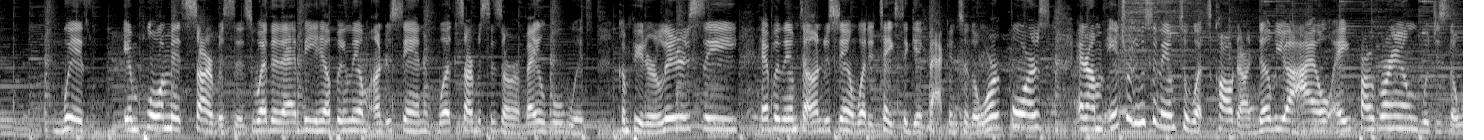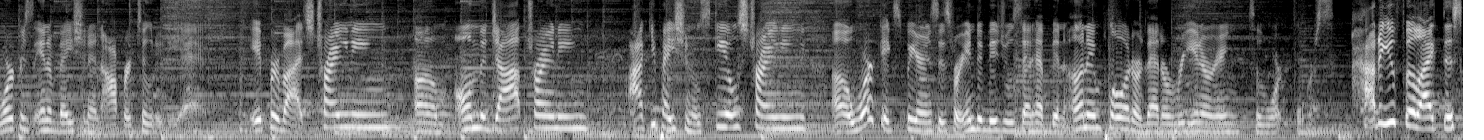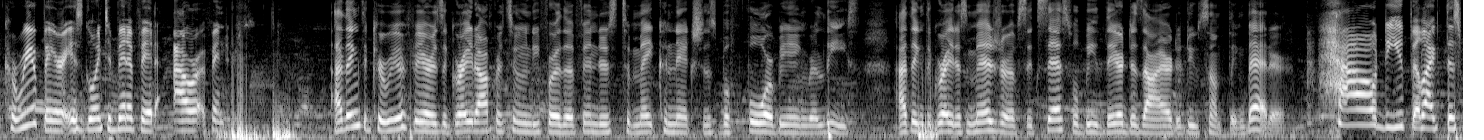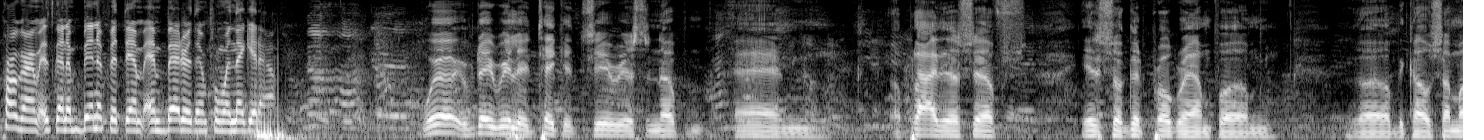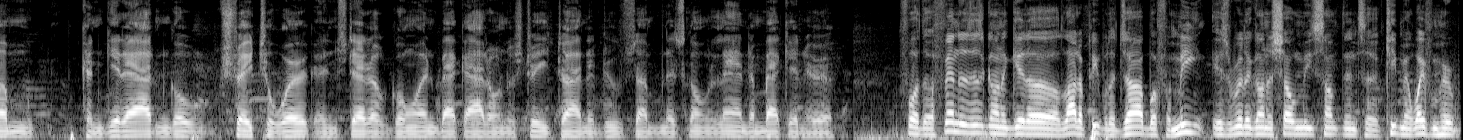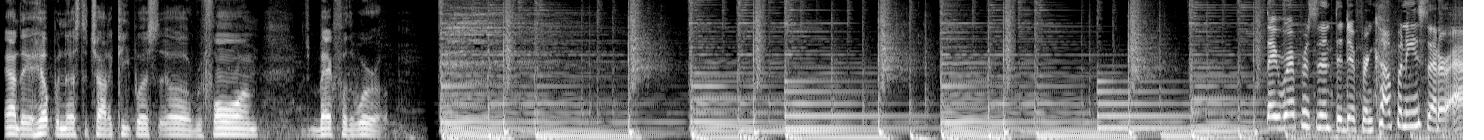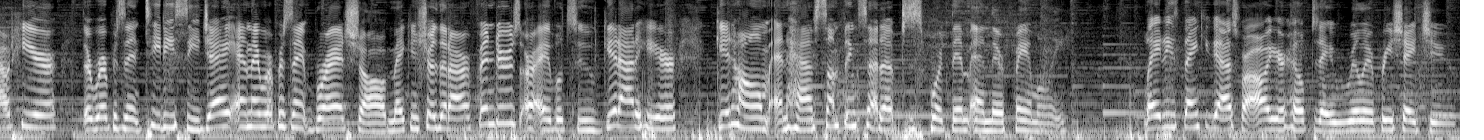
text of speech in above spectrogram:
with employment services, whether that be helping them understand what services are available with computer literacy, helping them to understand what it takes to get back into the workforce, and I'm introducing them to what's called our WIOA program, which is the Workers Innovation and Opportunity Act. It provides training, um, on the job training, occupational skills training, uh, work experiences for individuals that have been unemployed or that are reentering to the workforce. How do you feel like this career fair is going to benefit our offenders? I think the career fair is a great opportunity for the offenders to make connections before being released. I think the greatest measure of success will be their desire to do something better. How do you feel like this program is going to benefit them and better them for when they get out? Well, if they really take it serious enough and apply themselves, it's a good program for them uh, because some of them can get out and go straight to work instead of going back out on the street trying to do something that's going to land them back in here. For the offenders, it's going to get a lot of people a job, but for me, it's really going to show me something to keep me away from here, and they're helping us to try to keep us uh, reformed back for the world. They represent the different companies that are out here. They represent TDCJ and they represent Bradshaw, making sure that our offenders are able to get out of here, get home, and have something set up to support them and their family. Ladies, thank you guys for all your help today. We really appreciate you.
